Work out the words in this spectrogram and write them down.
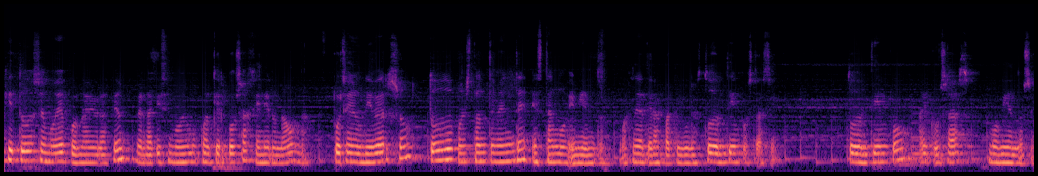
que todo se mueve por una vibración, ¿verdad? Que si movemos cualquier cosa genera una onda. Pues en el universo todo constantemente está en movimiento. Imagínate las partículas, todo el tiempo está así. Todo el tiempo hay cosas moviéndose.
